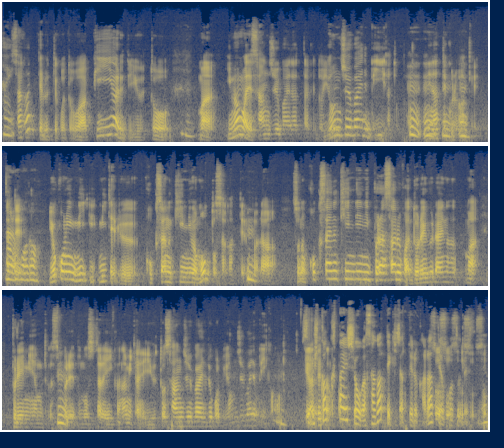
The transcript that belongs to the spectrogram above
はい。下がってるってことは PR でいうと、うんまあ、今まで30倍だったけど40倍でもいいやとかうんうんうんうんになってくるわけ。だって。横に見見てる国債の金利はもっと下がってるから、その国債の金利にプラスアルファどれぐらいの、まあ、プレミアムとかスプレード乗せたらいいかなみたいに言うと30倍どころ40倍でもいいかもと。その比較対象が下がってきちゃってるからっていうことですね。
